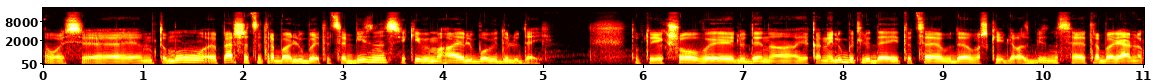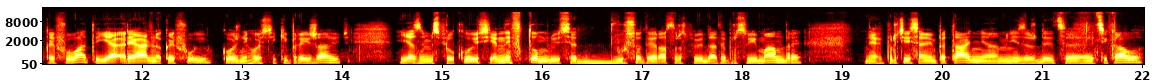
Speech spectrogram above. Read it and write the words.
Ось, е, тому перше, це треба любити. Це бізнес, який вимагає любові до людей. Тобто, якщо ви людина, яка не любить людей, то це буде важкий для вас бізнес. Е, Треба реально кайфувати. Я реально кайфую. Кожні гості, які приїжджають, я з ними спілкуюся. Я не втомлююся 200 раз розповідати про свої мандри. е, Про ті самі питання, мені завжди це цікаво.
